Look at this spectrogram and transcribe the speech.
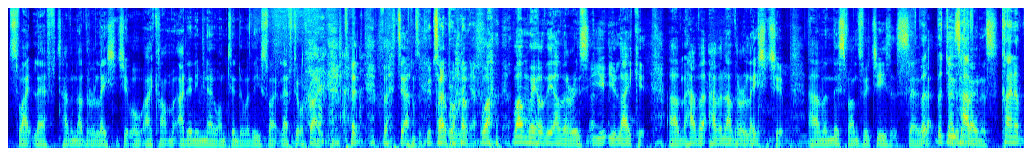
swipe left, have another relationship, or I can't, I don't even know on Tinder whether you swipe left or right, but but um, It's a good time but to one, yeah. one, one way or the other is you, you like it. Um, have a have another relationship, um, and this one's with Jesus, so But, that, but that's you a have bonus. kind of,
